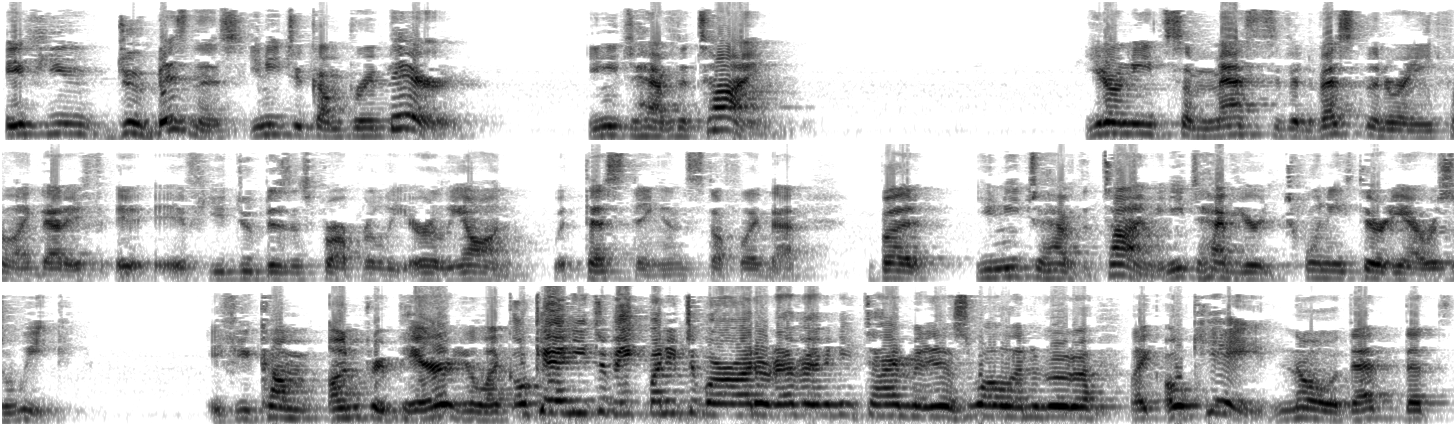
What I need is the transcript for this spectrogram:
if you do business, you need to come prepared. You need to have the time. You don't need some massive investment or anything like that if, if you do business properly early on with testing and stuff like that. But you need to have the time. You need to have your 20, 30 hours a week. If you come unprepared, you're like, okay, I need to make money tomorrow. I don't have any time as well. And blah, blah. like, okay, no, that that's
